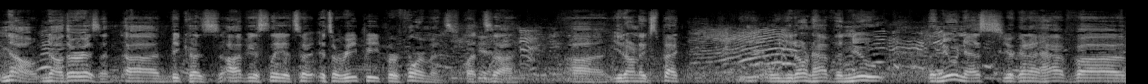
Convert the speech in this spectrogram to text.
No, no, there isn't. Uh, because obviously it's a it's a repeat performance. But uh, uh, you don't expect when you don't have the new the newness, you're going to have uh,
